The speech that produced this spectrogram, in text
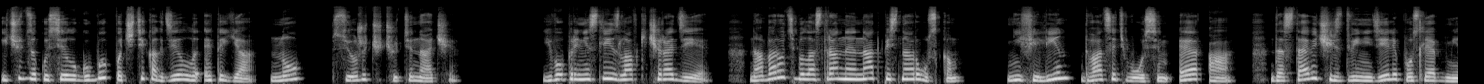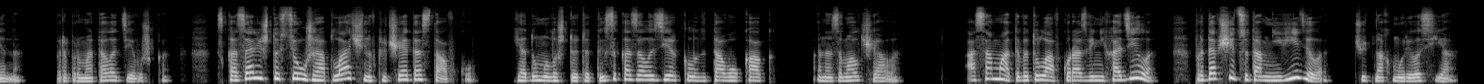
и чуть закусила губы, почти как делала это я, но все же чуть-чуть иначе. Его принесли из лавки чародея. На обороте была странная надпись на русском «Нефилин 28 РА. Доставить через две недели после обмена пробормотала девушка. «Сказали, что все уже оплачено, включая доставку. Я думала, что это ты заказала зеркало до того, как...» Она замолчала. «А сама ты в эту лавку разве не ходила? Продавщицу там не видела?» Чуть нахмурилась я.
